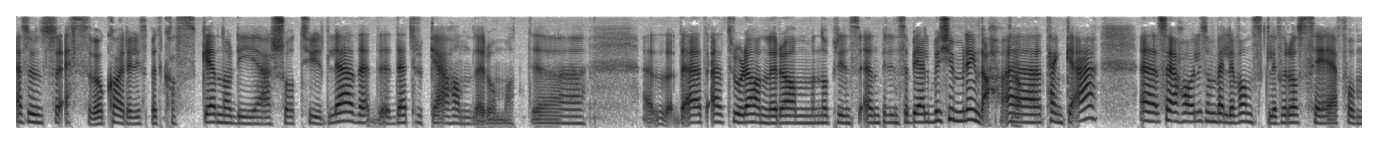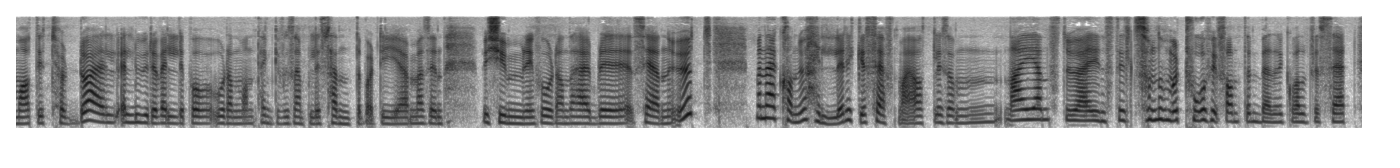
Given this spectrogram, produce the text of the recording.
jeg syns SV og Kari Elisabeth Kaske, når de er så tydelige, det, det, det tror ikke jeg handler om at uh, jeg tror det handler om prins, en prinsipiell bekymring, da, ja. Eh, tenker jeg. Eh, så jeg har liksom veldig vanskelig for å se for meg at de tør det. Og jeg lurer veldig på hvordan man tenker f.eks. i Senterpartiet med sin bekymring for hvordan det her blir seende ut. Men jeg kan jo heller ikke se for meg at liksom Nei, Jens, du er innstilt som nummer to. Vi fant en bedre kvalifisert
